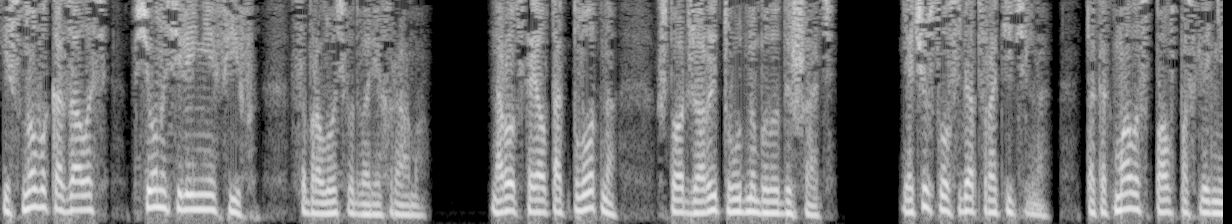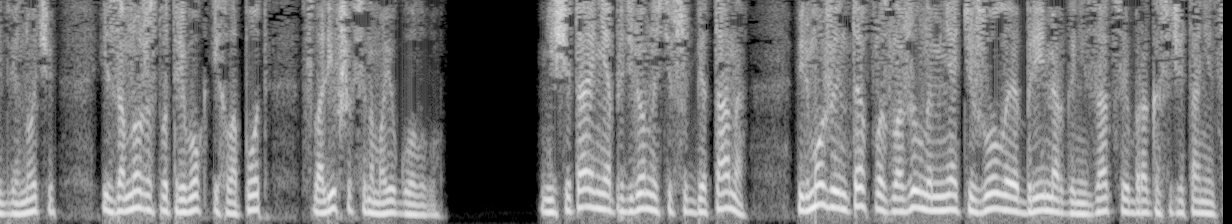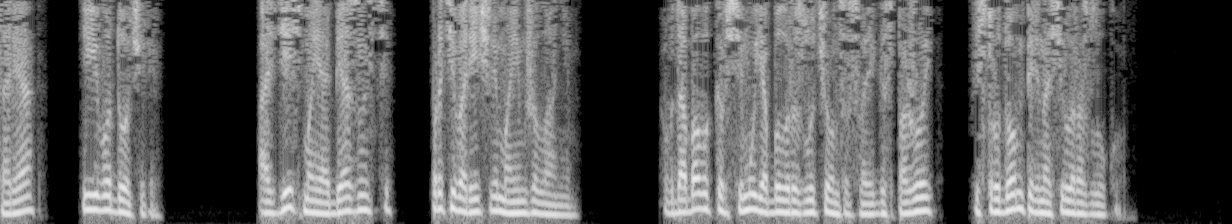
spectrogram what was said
И снова, казалось, все население Фиф собралось во дворе храма. Народ стоял так плотно, что от жары трудно было дышать. Я чувствовал себя отвратительно, так как мало спал в последние две ночи из-за множества тревог и хлопот, свалившихся на мою голову. Не считая неопределенности в судьбе Тана, вельможа Интеф возложил на меня тяжелое бремя организации бракосочетания царя и его дочери. А здесь мои обязанности противоречили моим желаниям. Вдобавок ко всему я был разлучен со своей госпожой и с трудом переносил разлуку.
